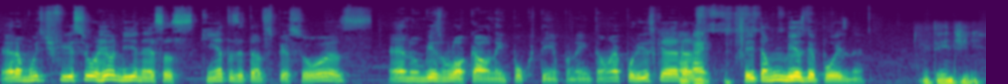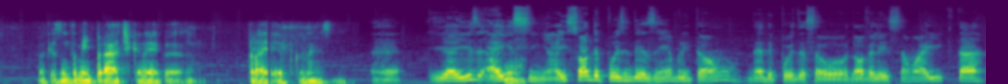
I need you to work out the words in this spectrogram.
era muito difícil reunir né, essas 500 e tantas pessoas é, no mesmo local né, em pouco tempo, né? Então é por isso que era ah, é. feita um mês depois, né? Entendi. Uma questão também prática, né? Pra época, né? É. E aí, aí sim, aí só depois em dezembro, então, né? Depois dessa nova eleição, aí que tá.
